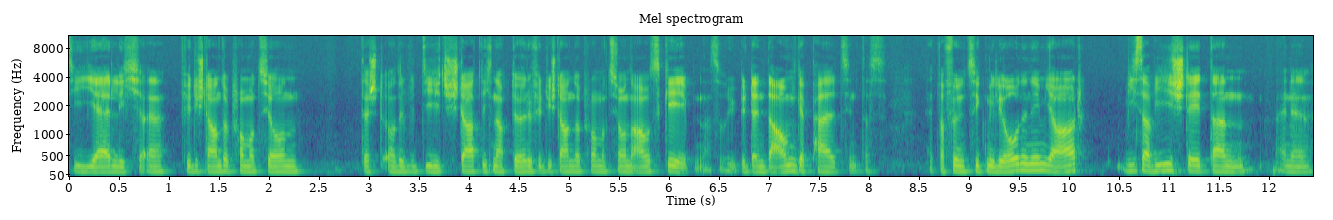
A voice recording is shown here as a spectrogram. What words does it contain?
die jährlich äh, für die Standortpromotion oder die staatlichen Akteure für die Standortpromotion ausgeben. Also über den Daumen gepeilt sind das etwa 50 Millionen im Jahr. Vis-à-vis -vis steht dann eine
